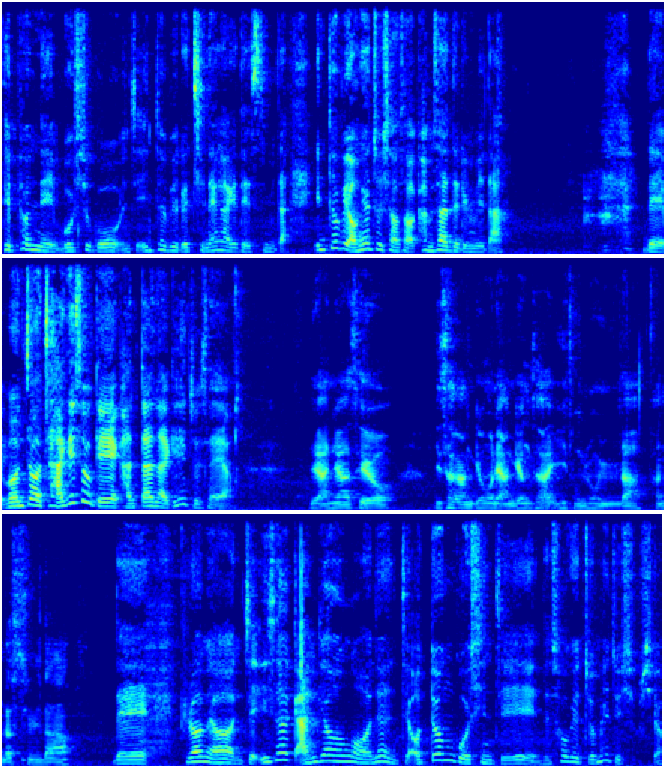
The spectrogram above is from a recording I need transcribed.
대표님 모시고 이제 인터뷰를 진행하게 됐습니다. 인터뷰 응해주셔서 감사드립니다. 네, 먼저 자기소개 간단하게 해주세요. 네, 안녕하세요. 이사강경원의 안경사 이동용입니다. 반갑습니다. 네, 그러면 이제 이삭 안경원은 이제 어떤 곳인지 이제 소개 좀 해주십시오.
